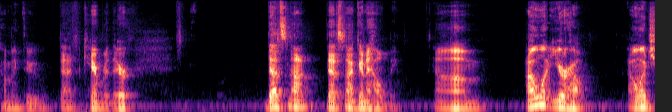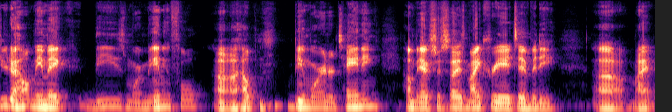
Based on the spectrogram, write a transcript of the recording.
coming through that camera there. That's not that's not going to help me. Um, I want your help. I want you to help me make these more meaningful, uh, help be more entertaining, help me exercise my creativity, uh, my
